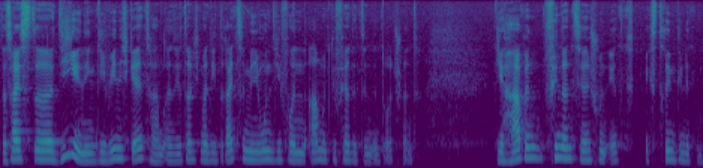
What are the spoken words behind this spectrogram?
Das heißt, äh, diejenigen, die wenig Geld haben, also jetzt sage ich mal die 13 Millionen, die von Armut gefährdet sind in Deutschland, die haben finanziell schon ex extrem gelitten.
